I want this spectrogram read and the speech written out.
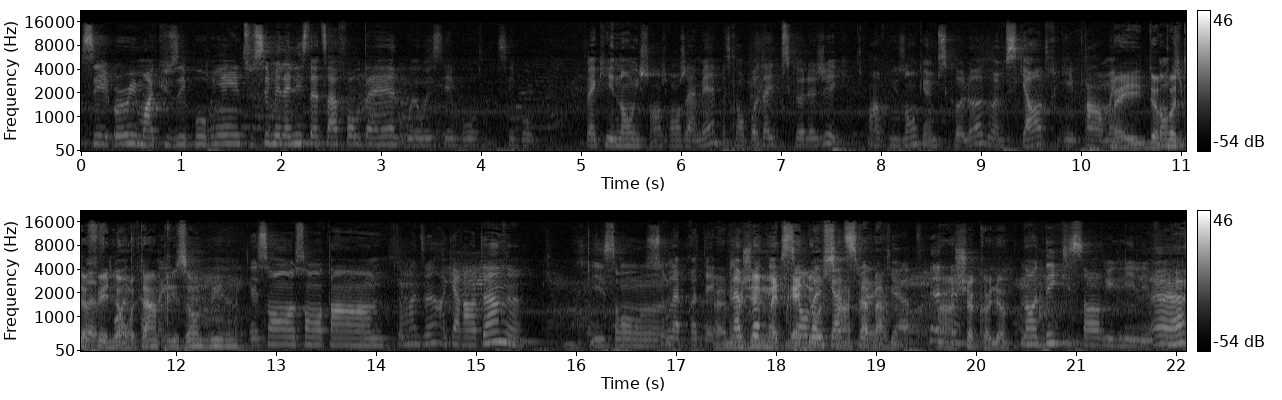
c'est eux, ils m'ont accusé pour rien. Tu sais, Mélanie, c'était de sa faute à elle. Oui, oui, c'est beau, c'est beau. Fait que non, ils changeront jamais parce qu'ils n'ont pas d'aide psychologique. Tu vas en prison qu'il y a un psychologue, un psychiatre qui les prend en main. Mais il ne doit Donc, pas te faire pas longtemps en prison, lui. Là? Ils sont, sont en, comment dire, en quarantaine? Ils sont euh, Sur la protection. Euh, La moi, je le mettrais protection lousse en 24 sur tabarnak. En chocolat. Non, dès qu'il sort, il les, les Ah.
